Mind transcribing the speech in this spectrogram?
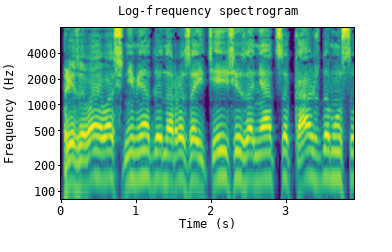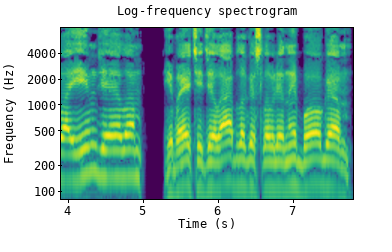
Призываю вас немедленно разойтись и заняться каждому своим делом, ибо эти дела благословлены Богом.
